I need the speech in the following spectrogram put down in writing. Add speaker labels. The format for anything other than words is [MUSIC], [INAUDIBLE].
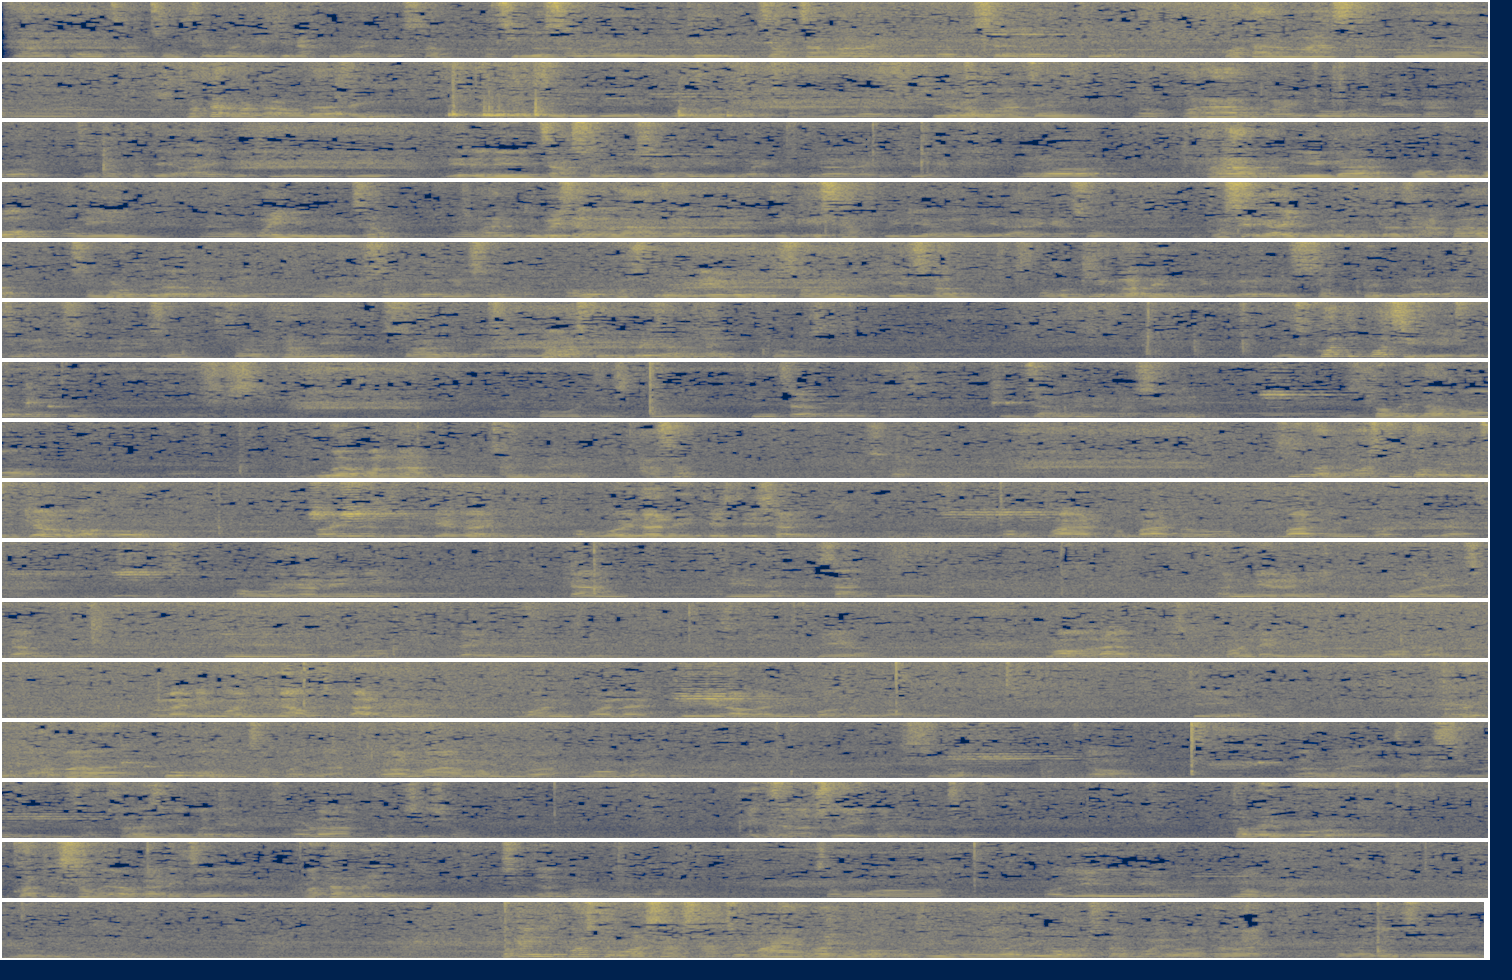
Speaker 1: स्वागत गर्न चाहन्छौँ। फिल्ममा देखिराख्नु भएको छ। पछिल्लो समय निकै चर्चामा रहेको एउटा विषय रहेको थियो। महिना अ, कतारबाट आउँदा चाहिँ केचेरीले गर्भवती अवस्थामा आउनु भएको थियो र उहाँ चाहिँ फरार भएको भन्ने एउटा खबर जताततै आएको थियो। निकै धेरैले चासोको विषयमा लिनुभएको कुरा रहेको थियो। र फरार भनिएका कपुर बम अनि बहिनी हुनुहुन्छ। उहाँहरू दुवैजनालाई आज हामीले एकैसाथ मिडियामा लिएर आएका छौँ। कसरी आइपुग्नु भयो त झापा? सम्पूर्ण कुराहरू हामी उहाँहरूसँग गर्नेछौँ। अब कस्तो हुने हो? सहमति के छ? अब के गर्ने भन्ने कुराहरू सबै कुराहरू हामी चाहिँ उहाँहरूसँग गर्नेछौँ। सर्वप्रथम हामी स्वागत गर्छौँ। नमस्ते दुवैजनालाई। कति पछि भेट हो तपाईँहरूको?
Speaker 2: त्यस्तो तिन चार महिनापछि।
Speaker 1: तिन चार महिनापछि है। तपाईँ त अब बुवा बन्न आएको हुनुहुन्छ नि त है? थाहा छ। के गर्ने अस्ति तपाईँले झुक्याउनु भएको हो?
Speaker 2: होइन झुकेको होइन। अब वेदर नै त्यस्तै छ होइन। अब पाहाडको बाटो बाटो पनि भत्किरहेछ। अब वेदरले नि काम दिएन होइन साथ दिएन। अनि मेरो नि इमर्जेन्सी काम थियो। तिन दिन जति म ल्याइदिनु थिएँ त्यही हो। म हराएको यस्तो कन्ट्याक्ट पनि भएको होइन। उसलाई नि म लिन आउँछु काठमाडौँ। भनी पहिला तिन दिन अगाडि नि वचन गरेको त्यही हो।
Speaker 1: तपाईँको घरमा को को हुनुहुन्छ परिवारमा?
Speaker 2: घरमा आमा बुबा म बहिनी।
Speaker 1: श्रीमती? घरमा एकजना श्रीमती हुनुहुन्छ छोराछोरी कति हुनुहुन्छ?
Speaker 2: एउटा खुची छ।
Speaker 1: एकजना छोरी पनि हुनुहुन्छ। तपाईँहरूको कति समय अगाडि चाहिँ कतारमै चिन्जान भएको
Speaker 2: सम्म अलिअलि नै हो नौ महिनाको थियो
Speaker 1: नौ महिना भयो। तपाईँले कस्तो उहाँसँग साँचो माया गर्नुभएको थियो र यो अवस्था भयो अथवा तपाईँले चाहिँ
